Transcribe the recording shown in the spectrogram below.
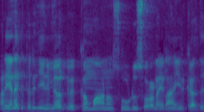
ஆனால் எனக்கு தெரிஞ்சு இனிமேல் அவருக்கு வெக்கம் மானம் சூடு சுரணை எல்லாம் இருக்காது.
